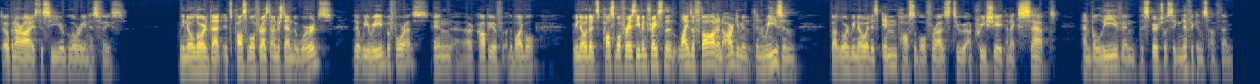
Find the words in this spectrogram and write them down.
to open our eyes to see your glory in his face. We know, Lord, that it's possible for us to understand the words that we read before us in uh, our copy of the Bible. We know that it's possible for us to even trace the lines of thought and argument and reason. But Lord, we know it is impossible for us to appreciate and accept and believe in the spiritual significance of them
